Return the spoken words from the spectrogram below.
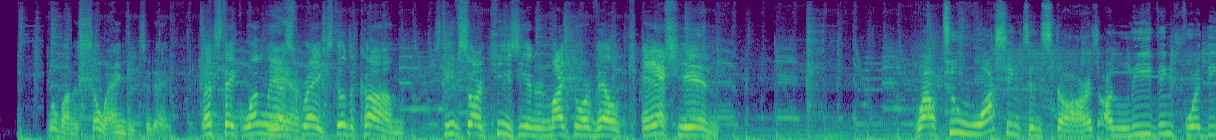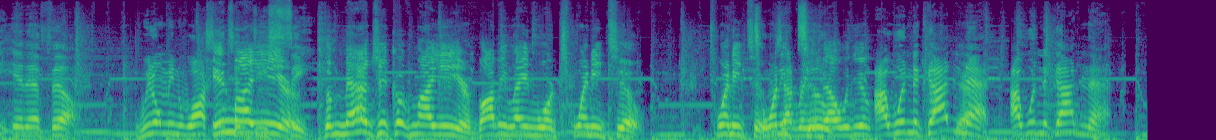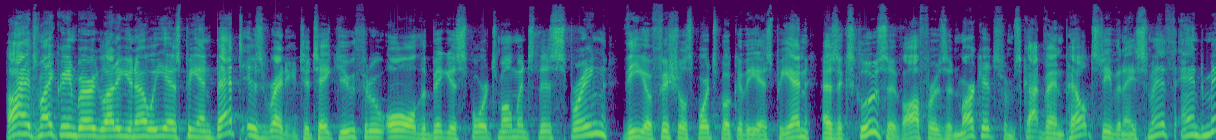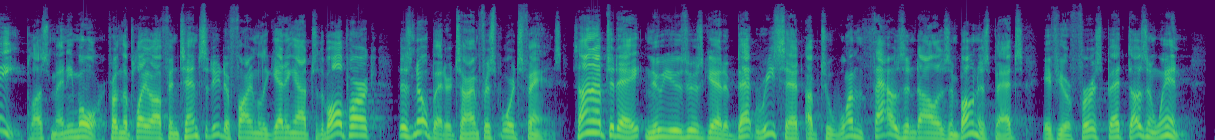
Wilbon is so angry today. Let's take one last yeah. break. Still to come, Steve Sarkisian and Mike Norvell cash in. While two Washington stars are leaving for the NFL. We don't mean Washington, In my D.C. ear, the magic of my ear, Bobby Layne wore 22. 22. 22. Does that ring a bell with you? I wouldn't have gotten yeah. that. I wouldn't have gotten that. Hi, it's Mike Greenberg letting you know ESPN Bet is ready to take you through all the biggest sports moments this spring. The official sportsbook of ESPN has exclusive offers and markets from Scott Van Pelt, Stephen A. Smith, and me, plus many more. From the playoff intensity to finally getting out to the ballpark, there's no better time for sports fans. Sign up today. New users get a bet reset up to $1,000 in bonus bets if your first bet doesn't win.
